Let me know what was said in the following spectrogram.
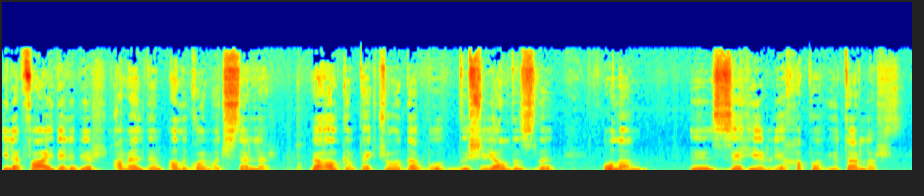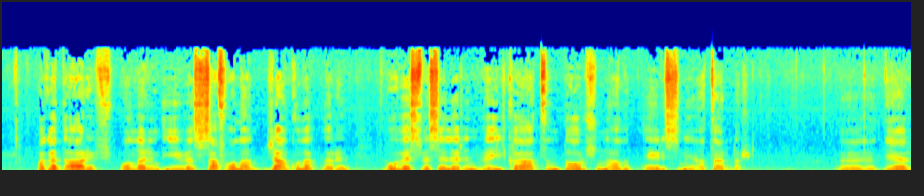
ile faydalı bir amelden alıkoymak isterler ve halkın pek çoğu da bu dışı yaldızlı olan e, zehirli hapı yutarlar. Fakat Arif onların iyi ve saf olan can kulakları bu vesveselerin ve ilkaatın doğrusunu alıp eğrisini atarlar. Ee, diğer e,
